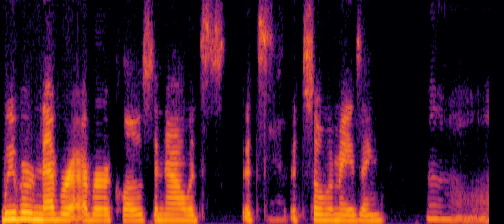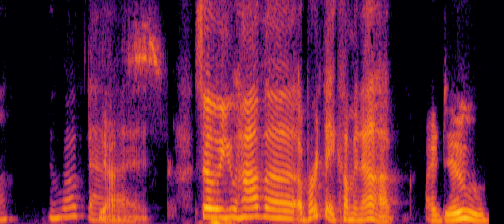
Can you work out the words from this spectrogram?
we were never ever close and now it's it's it's so amazing Aww, I love that. Yes. So you have a, a birthday coming up. I do.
